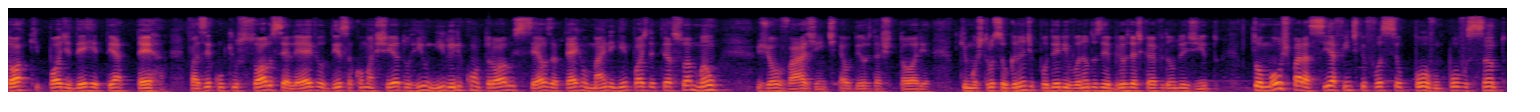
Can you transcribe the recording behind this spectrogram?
toque pode derreter a terra, fazer com que o solo se eleve ou desça como a cheia do rio Nilo. Ele controla os céus, a terra e o mar, e ninguém pode deter a sua mão. Jeová, gente, é o Deus da história, que mostrou seu grande poder livrando os hebreus da escravidão do Egito tomou-os para si a fim de que fosse seu povo, um povo santo.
